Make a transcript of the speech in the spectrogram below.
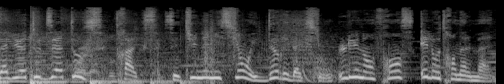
Salut à toutes et à tous Trax, c'est une émission et deux rédactions, l'une en France et l'autre en Allemagne.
